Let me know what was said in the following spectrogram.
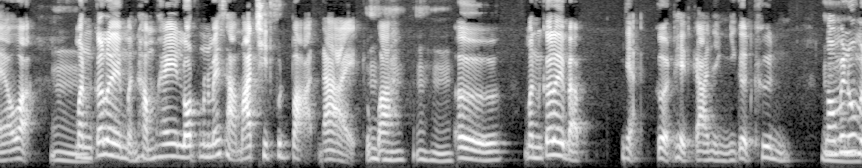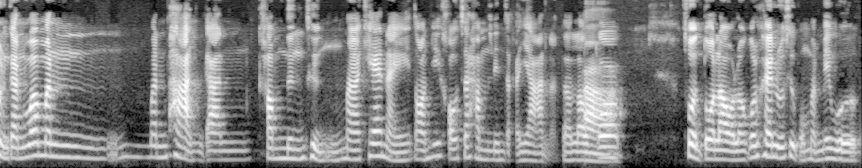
แล้วอะ่ะอืมันก็เลยเหมือนทำให้รถมันไม่สามารถชิดฟุตบาทได้ถูกปะอืมอืมเออ มันก็เลยแบบเนี่ยเกิดเหตุการณ์อย่างนี้เกิดขึ้นอืม เราไม่รู้เหมือนกันว่ามันมันผ่านการคำนึงถึงมาแค่ไหน ตอนที่เขาจะทำเลนจักรยานอะแต่เราก็ส่วนตัวเราเราก็แค่รู้สึกว่ามันไม่ work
